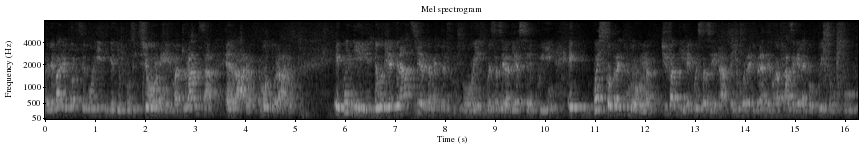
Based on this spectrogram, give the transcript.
delle varie forze politiche di opposizione e maggioranza è raro, è molto raro. E quindi devo dire grazie veramente a tutti voi questa sera di essere qui e questo trade union ci fa dire questa sera, e io vorrei riprendere una frase che leggo qui sui su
